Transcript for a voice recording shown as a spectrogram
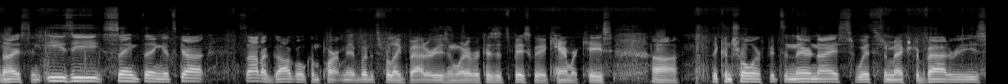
Nice and easy. Same thing, it's got it's not a goggle compartment, but it's for like batteries and whatever because it's basically a camera case. Uh, the controller fits in there nice with some extra batteries.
